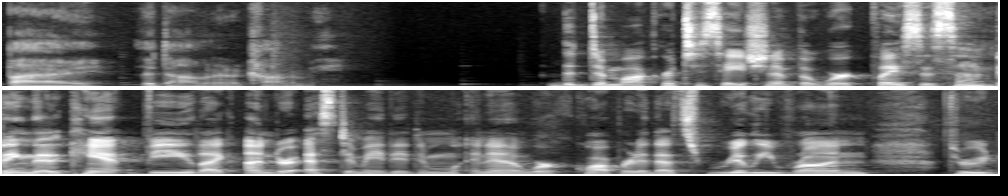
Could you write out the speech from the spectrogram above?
by the dominant economy. the democratization of the workplace is something that can't be like underestimated in, in, a work cooperative that's really run through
